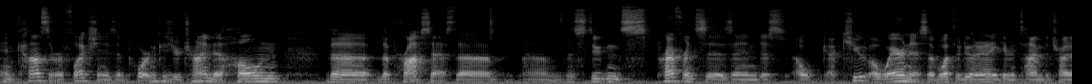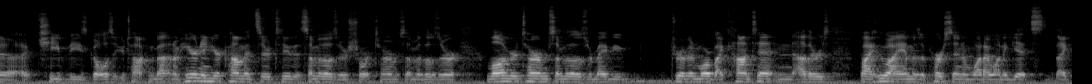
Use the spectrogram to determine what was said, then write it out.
and constant reflection is important because you're trying to hone the the process, the um, the students' preferences, and just a, acute awareness of what they're doing at any given time to try to achieve these goals that you're talking about. And I'm hearing in your comments there too that some of those are short term, some of those are longer term, some of those are maybe driven more by content, and others by who I am as a person and what I want to get like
